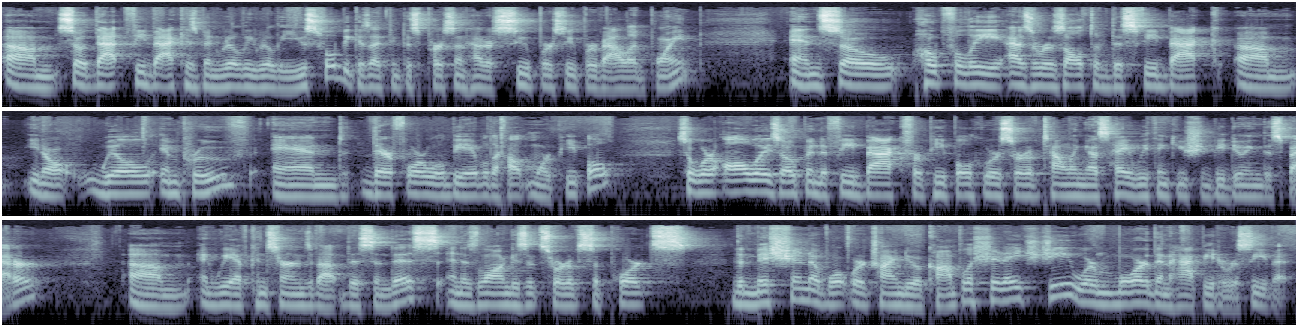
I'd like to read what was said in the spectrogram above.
Um, so that feedback has been really, really useful because I think this person had a super, super valid point. And so hopefully, as a result of this feedback, um, you know, we'll improve, and therefore we'll be able to help more people. So we're always open to feedback for people who are sort of telling us, hey, we think you should be doing this better. Um, and we have concerns about this and this. And as long as it sort of supports the mission of what we're trying to accomplish at HG, we're more than happy to receive it.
